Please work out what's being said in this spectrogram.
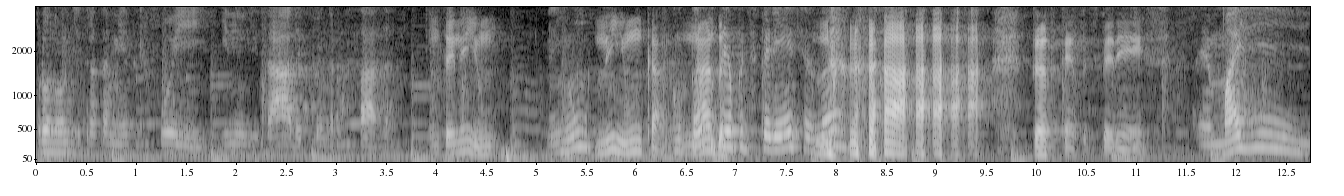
pronome de tratamento que foi inusitada, que foi engraçada. Não tem nenhum. Nenhum? Nenhum, cara. Com tanto Nada. tempo de experiência, né? tanto tempo de experiência. É mais de.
